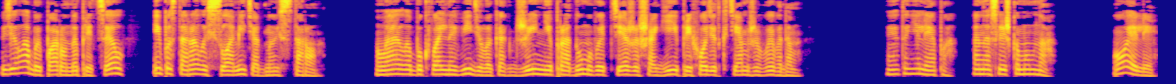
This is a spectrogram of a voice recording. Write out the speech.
взяла бы пару на прицел и постаралась сломить одну из сторон. Лайла буквально видела, как Джинни продумывает те же шаги и приходит к тем же выводам. Это нелепо. Она слишком умна. Ойли,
